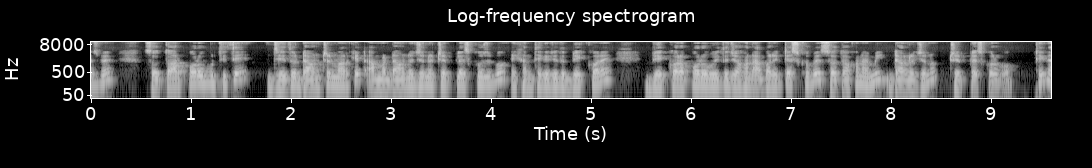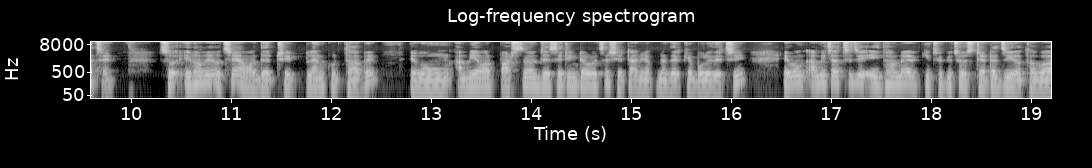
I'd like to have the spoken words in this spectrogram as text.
আসবে সো তার পরবর্তীতে যেহেতু ডাউন ট্রেন মার্কেট আমরা ডাউনের জন্য ট্রেড প্লেস খুঁজবো, এখান থেকে যদি ব্রেক করে ব্রেক করার পরবর্তীতে যখন আবার রিটেস্ট করবে সো তখন আমি ডাউনের জন্য ট্রেড প্লেস করব, ঠিক আছে? সো এভাবে হচ্ছে আমাদের ট্রেড প্ল্যান করতে হবে এবং আমি আমার পার্সোনাল যে সেটিংটা রয়েছে সেটা আমি আপনাদেরকে বলে দিচ্ছি এবং আমি চাচ্ছি যে এই ধরনের কিছু কিছু স্ট্র্যাটেজি অথবা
